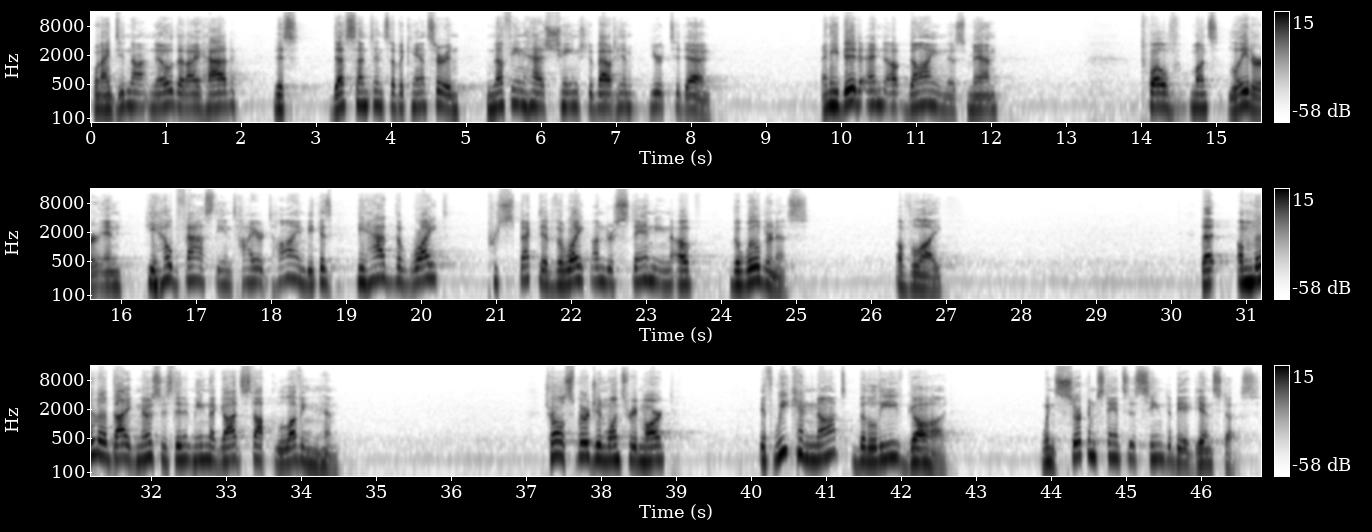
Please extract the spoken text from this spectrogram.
when I did not know that I had this death sentence of a cancer, and nothing has changed about him here today. And he did end up dying, this man, 12 months later, and he held fast the entire time because he had the right perspective, the right understanding of the wilderness of life. That a mortal diagnosis didn't mean that God stopped loving him. Charles Spurgeon once remarked If we cannot believe God when circumstances seem to be against us,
